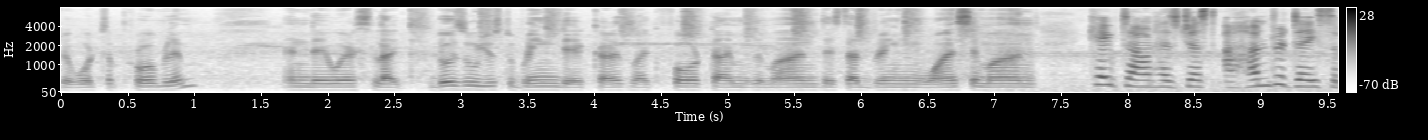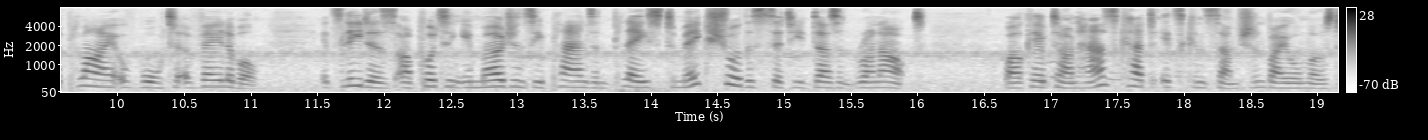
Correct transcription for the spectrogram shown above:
the water problem. And they were like, those who used to bring their cars like four times a month, they start bringing once a month. Cape Town has just a 100-day supply of water available. Its leaders are putting emergency plans in place to make sure the city doesn't run out. While Cape Town has cut its consumption by almost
